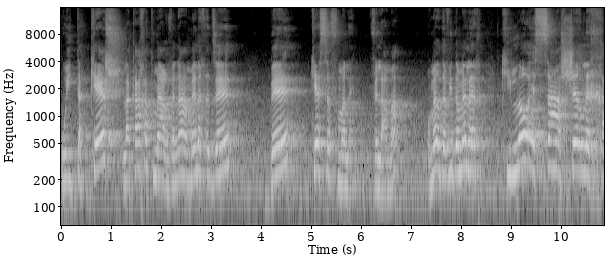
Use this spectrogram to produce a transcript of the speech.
הוא התעקש לקחת מארוונה המלך את זה בכסף מלא. ולמה? אומר דוד המלך, כי לא אשא אשר לך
